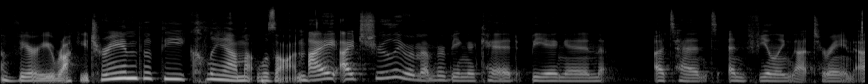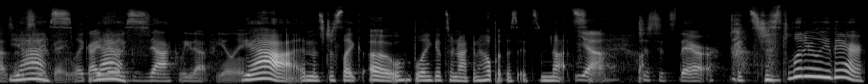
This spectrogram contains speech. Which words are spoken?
a very rocky terrain that the clam was on. I, I truly remember being a kid, being in a tent and feeling that terrain as I'm sleeping. Like I know exactly that feeling. yeah, and it's just like, oh, blankets are not going to help with this. It's nuts. Yeah. Just it's there. It's just literally there.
